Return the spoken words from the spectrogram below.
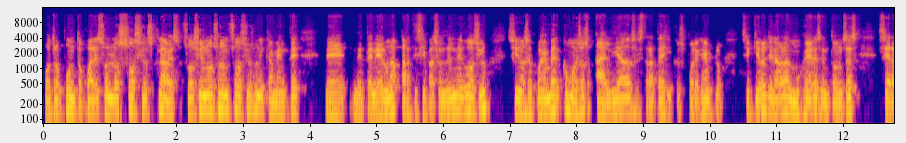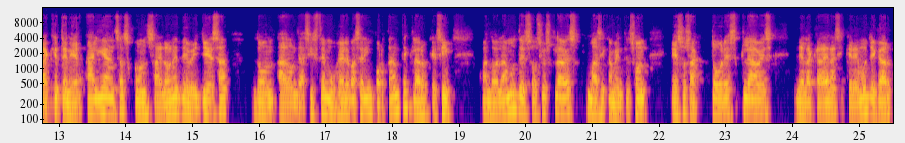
Otro punto, ¿cuáles son los socios claves? Socios no son socios únicamente de, tener una participación del negocio, sino se pueden ver como esos aliados estratégicos. Por ejemplo, si quiero llegar a las mujeres, entonces, ¿será que tener alianzas con salones de belleza a donde asisten mujeres va a ser importante? Claro que sí. Cuando hablamos de socios claves, básicamente son esos actores claves de la cadena. Si queremos llegar,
